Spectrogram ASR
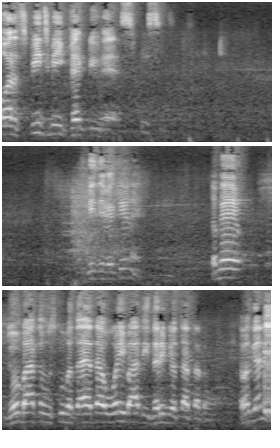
और स्पीच भी इफ़ेक्टिव है। स्पीच इफ़ेक्टिव है तो मैं जो बात उसको बताया था वही बात इधर ही बताता था। समझ गया ना?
